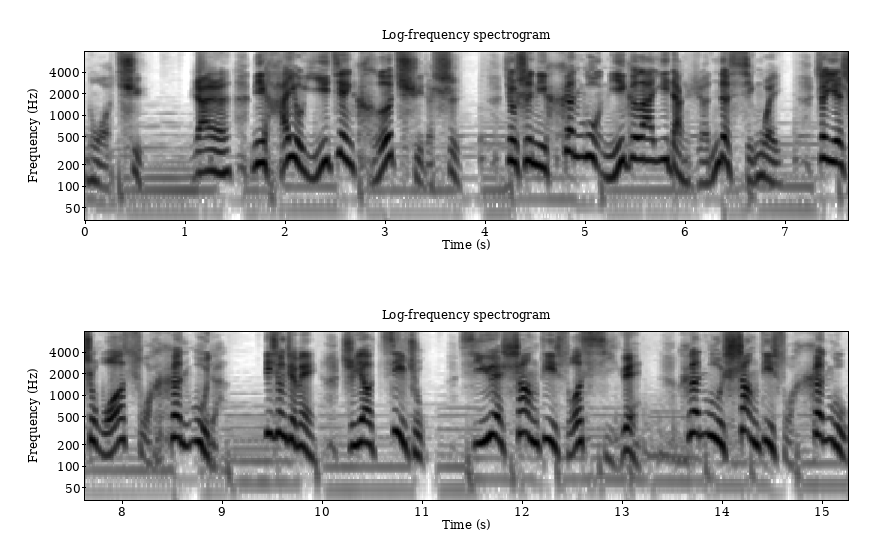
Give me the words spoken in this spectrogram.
挪去。然而，你还有一件可取的事，就是你恨恶尼格拉一党人的行为，这也是我所恨恶的。弟兄姐妹，只要记住，喜悦上帝所喜悦，恨恶上帝所恨恶，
